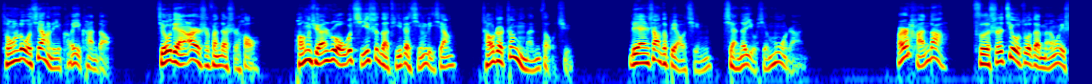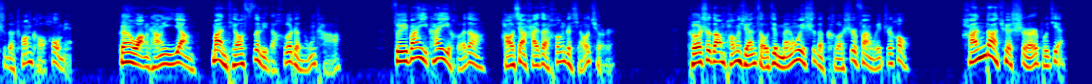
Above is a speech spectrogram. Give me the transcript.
从录像里可以看到，九点二十分的时候，彭璇若无其事地提着行李箱朝着正门走去，脸上的表情显得有些木然。而韩大此时就坐在门卫室的窗口后面，跟往常一样慢条斯理地喝着浓茶，嘴巴一开一合的。好像还在哼着小曲儿，可是当彭璇走进门卫室的可视范围之后，韩大却视而不见，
